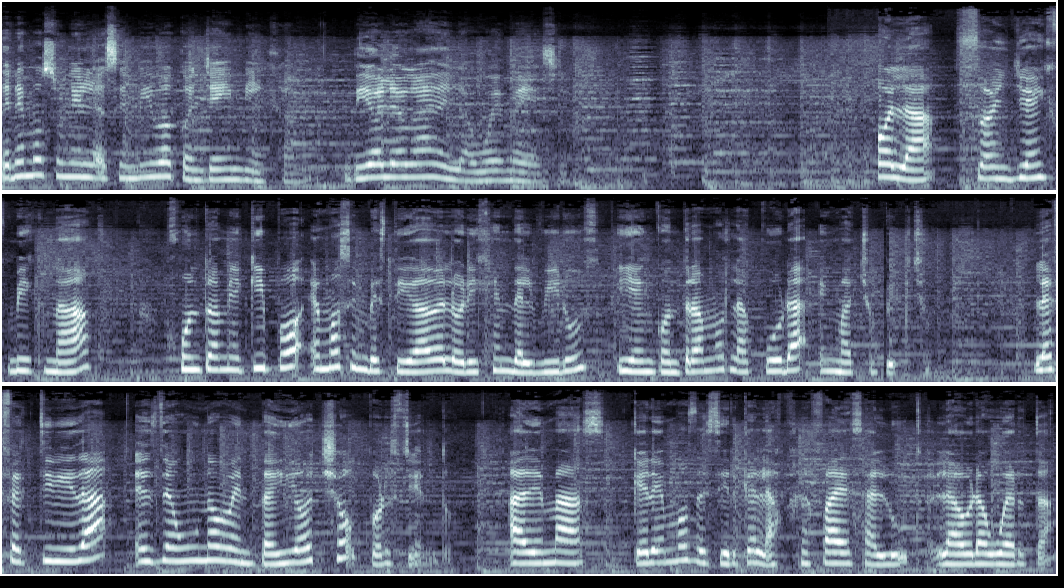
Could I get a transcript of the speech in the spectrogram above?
Tenemos un enlace en vivo con Jane Bingham, bióloga de la UMS. Hola, soy James Bignat. Junto a mi equipo hemos investigado el origen del virus y encontramos la cura en Machu Picchu. La efectividad es de un 98%. Además, queremos decir que la jefa de salud, Laura Huerta,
